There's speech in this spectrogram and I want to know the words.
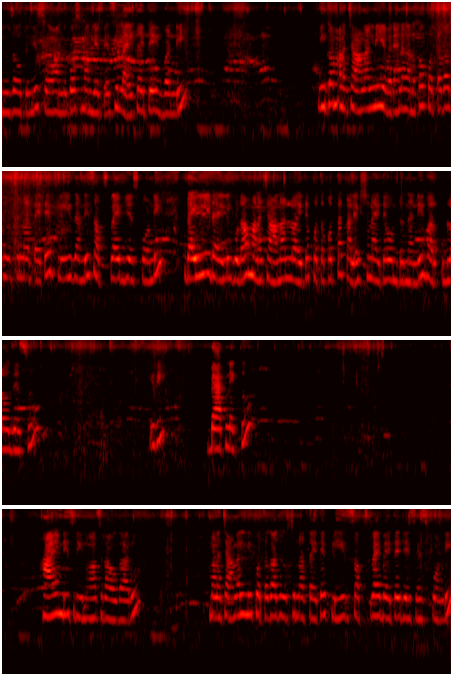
యూజ్ అవుతుంది. సో అందుకోసం అని చెప్పేసి లైక్ అయితే ఇవ్వండి. ఇంకా మన ఛానల్ని ఎవరైనా కనుక కొత్తగా చూస్తున్నట్టయితే ప్లీజ్ అండి సబ్స్క్రైబ్ చేసుకోండి. డైలీ డైలీ కూడా మన ఛానల్లో అయితే కొత్త కొత్త కలెక్షన్ అయితే ఉంటుందండి. Work blouses. ఇది బ్యాక్ నెక్. హాయ్ అండి శ్రీనివాసరావు గారు. మన ఛానల్ని కొత్తగా చూస్తున్నట్టయితే ప్లీజ్ సబ్స్క్రైబ్ అయితే చేసేసుకోండి.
